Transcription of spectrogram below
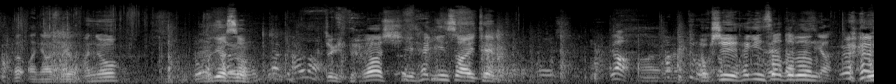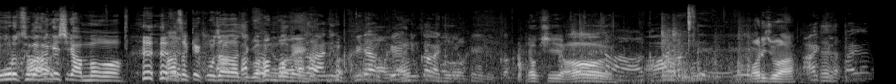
어, 안녕하세요. 안녕. 어디 갔어? 저기. 야, 씨, 핵인싸 아이템. 야 역시 핵인싸들은 요구르트를 한 개씩 안 먹어. 다섯 개 꽂아가지고 한 번에. 아니고 그냥 그냥 육각 아니에요 그냥 육각 역시, 어 머리 좋아. 아 그 빨간색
